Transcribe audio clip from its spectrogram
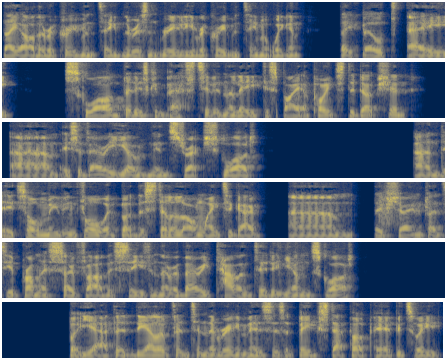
they are the recruitment team. There isn't really a recruitment team at Wigan. They built a squad that is competitive in the league despite a points deduction. Um, it's a very young and stretched squad, and it's all moving forward, but there's still a long way to go. Um, they've shown plenty of promise so far this season. They're a very talented and young squad but yeah, the, the elephant in the room is there's a big step up here between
